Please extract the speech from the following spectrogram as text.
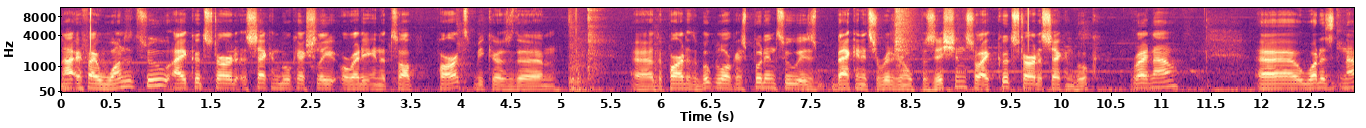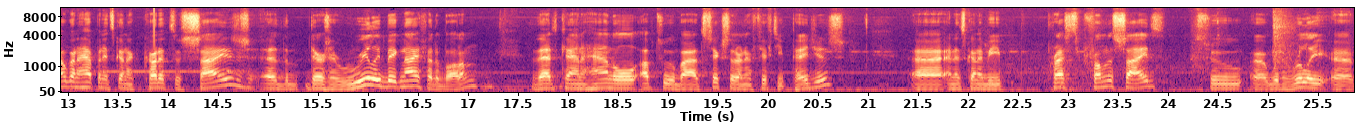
Now if I wanted to, I could start a second book actually already in the top part because the, uh, the part that the book block is put into is back in its original position. So I could start a second book right now. Uh, what is now going to happen, it's going to cut it to size. Uh, the, there's a really big knife at the bottom that can handle up to about 650 pages. Uh, and it's going to be pressed from the side to, uh, with really uh,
